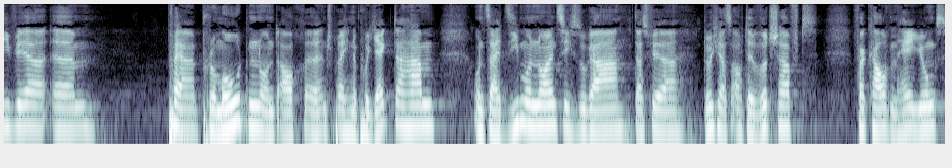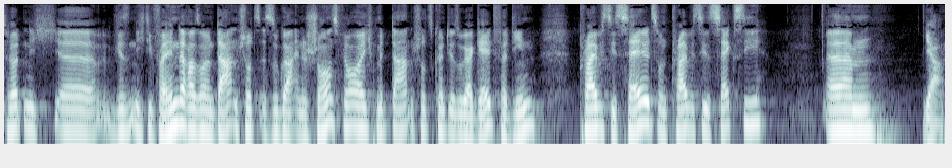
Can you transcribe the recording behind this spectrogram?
die wir ähm, promoten und auch äh, entsprechende Projekte haben und seit 97 sogar, dass wir durchaus auch der Wirtschaft verkaufen, hey Jungs, hört nicht, äh, wir sind nicht die Verhinderer, sondern Datenschutz ist sogar eine Chance für euch. Mit Datenschutz könnt ihr sogar Geld verdienen. Privacy Sales und Privacy Sexy. Ähm, ja,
